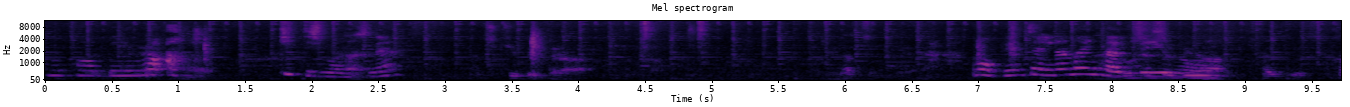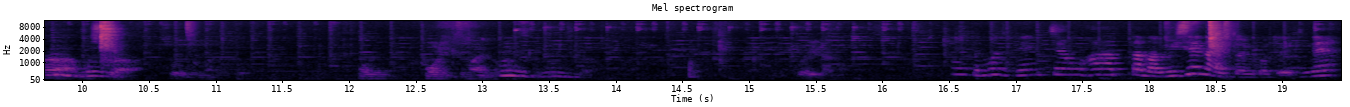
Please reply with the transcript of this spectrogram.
このパーピンはあはい。切ってしまうんですね、8、9と言ったら。もうペンチャンいらないんだっていうのを。か、もしくはそういうなんかこう法法律前のこれいらない。なんかまずペンチャンを払ったのは見せないということですね。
